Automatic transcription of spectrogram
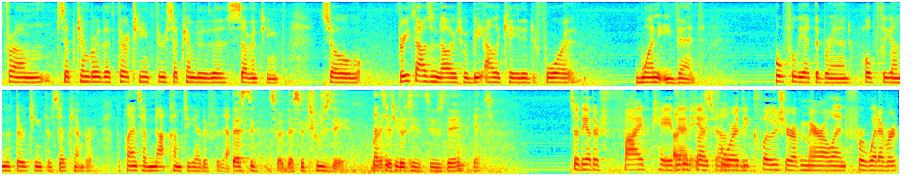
from September the 13th through September the 17th. So $3,000 would be allocated for one event, hopefully at the Brand, hopefully on the 13th of September. The plans have not come together for that. That's the, sorry, that's a Tuesday, right? That's a The Tuesday. 13th Tuesday? Yes. So the other 5K Other then is for 5,000. the closure of Maryland for whatever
